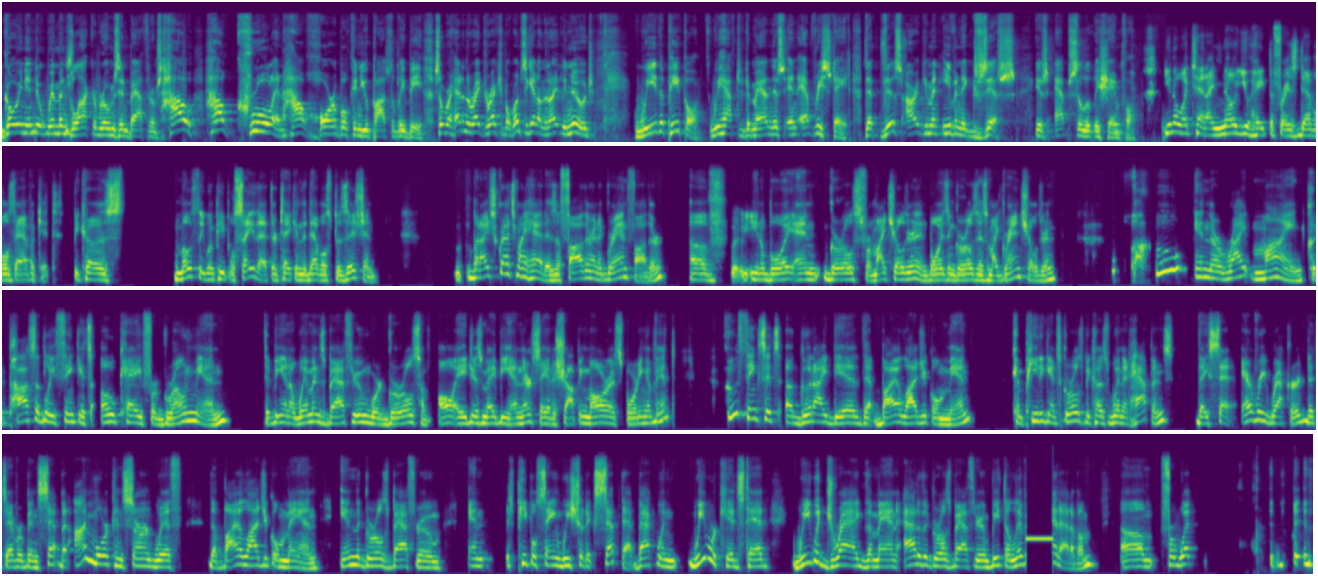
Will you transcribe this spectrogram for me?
going into women's locker rooms and bathrooms. How how cruel and how horrible can you possibly be? So we're heading the right direction, but once again on the Nightly Nuge, we the people, we have to demand this in every state that this argument even exists is absolutely shameful. You know what, Ted? I know you hate the phrase devil's advocate because mostly when people say that, they're taking the devil's position. But I scratch my head as a father and a grandfather of you know boy and girls for my children and boys and girls as my grandchildren who in their right mind could possibly think it's okay for grown men to be in a women's bathroom where girls of all ages may be in there say at a shopping mall or a sporting event? Who thinks it's a good idea that biological men compete against girls? Because when it happens they set every record that's ever been set. But I'm more concerned with the biological man in the girls' bathroom and people saying we should accept that. Back when we were kids, Ted, we would drag the man out of the girls' bathroom, beat the living head out of him um, for what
